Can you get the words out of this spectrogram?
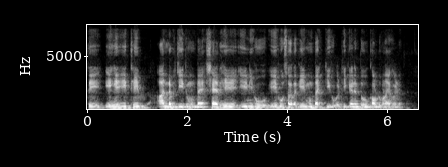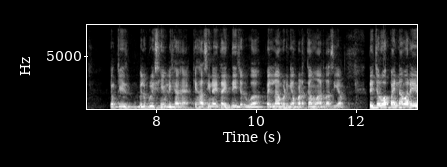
ਤੇ ਇਹ ਇੱਥੇ ਆ ਨਵਜੀਤ ਮੁੰਡਾ ਹੈ, ਸ਼ਾਇਦ ਇਹ ਇਹ ਨਹੀਂ ਹੋ, ਇਹ ਹੋ ਸਕਦਾ ਕਿ ਇਹ ਮੁੰਡਾ ਕੀ ਹੋਵੇ, ਠੀਕ ਹੈ, ਇਹਨੇ ਦੋ ਅਕਾਊਂਟ ਬਣਾਏ ਹੋਏ ਨੇ। ਕਿਉਂਕਿ ਬਿਲਕੁਲ ਹੀ ਸੇਮ ਲਿਖਿਆ ਹੋਇਆ ਹੈ। ਕਿਹਾ ਸੀ ਨਾ, ਇਹ ਤਾਂ ਇੱਦਾਂ ਹੀ ਚੱਲੂਗਾ, ਪਹਿਲਾਂ ਬੜੀਆਂ ਬੜਕਾ ਮਾਰਦਾ ਸੀਗਾ। ਤੇ ਚਲੋ ਆਪਾਂ ਇਹਨਾਂ ਬਾਰੇ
